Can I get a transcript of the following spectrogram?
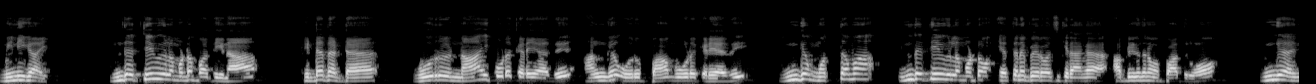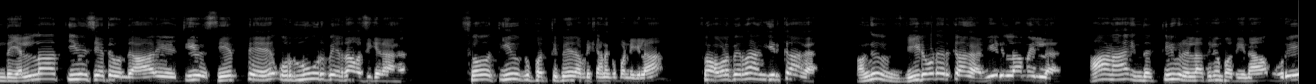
மினிகாய். இந்த தீவுகளை மட்டும் பார்த்தீங்கன்னா கிட்டத்தட்ட ஒரு நாய் கூட கிடையாது அங்கே ஒரு பாம்பு கூட கிடையாது. இங்கே மொத்தமாக இந்த தீவுகளை மட்டும் எத்தனை பேர் வசிக்கிறாங்க அப்படின்றத நம்ம பார்த்துருவோம். இங்கே இந்த எல்லா தீவும் சேர்த்து வந்து ஆறு ஏழு தீவை சேர்த்து ஒரு நூறு பேர் தான் வசிக்கிறாங்க. ஸோ தீவுக்கு பத்து பேர் அப்படி கணக்கு பண்ணிக்கலாம். ஸோ அவ்வளோ பேர் தான் அங்கே இருக்காங்க. அங்கே வீடோட இருக்காங்க வீடு இல்லாமல் இல்லை. ஆனா இந்த தீவுல எல்லாத்துலயும் பாத்தீங்கன்னா ஒரே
